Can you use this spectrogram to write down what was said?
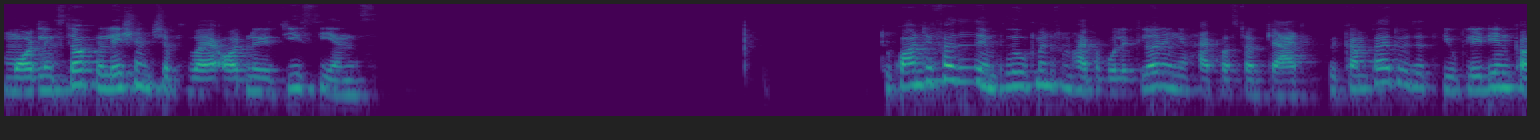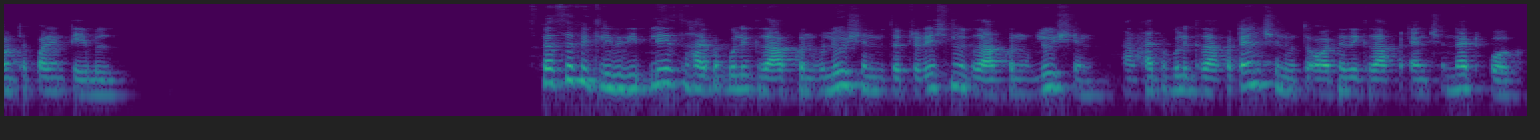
modeling stock relationships via ordinary GCNs To quantify the improvement from hyperbolic learning in hyperstock GAT, we compare it with its Euclidean counterpart in table. Specifically, we replace the hyperbolic graph convolution with the traditional graph convolution and hyperbolic graph attention with the ordinary graph attention network.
